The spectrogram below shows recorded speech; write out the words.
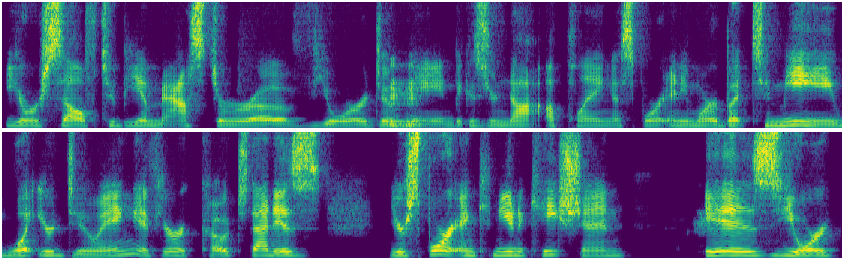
yourself to be a master of your domain because you're not playing a sport anymore. But to me, what you're doing, if you're a coach, that is your sport and communication is your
